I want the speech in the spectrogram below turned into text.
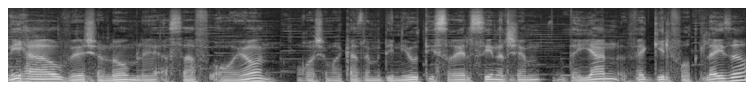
ניהאו ושלום לאסף אוריון, ראש המרכז למדיניות ישראל-סין על שם דיין וגילפורד גלייזר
